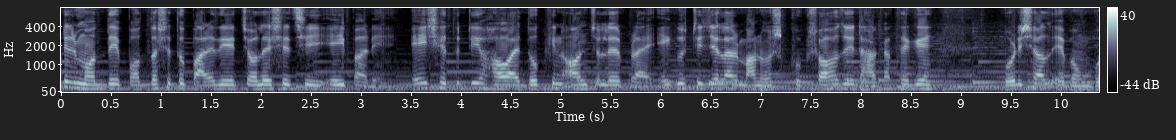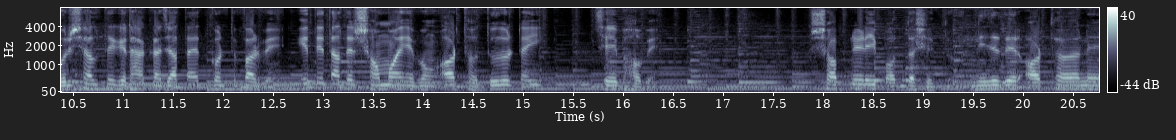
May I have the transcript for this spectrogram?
মিনিটের মধ্যে পদ্মা সেতু পাড়ে দিয়ে চলে এসেছি এই পারে এই সেতুটি হওয়ায় দক্ষিণ অঞ্চলের প্রায় একুশটি জেলার মানুষ খুব সহজেই ঢাকা থেকে বরিশাল এবং বরিশাল থেকে ঢাকা যাতায়াত করতে পারবে। এতে তাদের সময় এবং অর্থ দুটোটাই সেভ হবে। স্বপ্নের এই পদ্মা সেতু নিজেদের অর্থায়নে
